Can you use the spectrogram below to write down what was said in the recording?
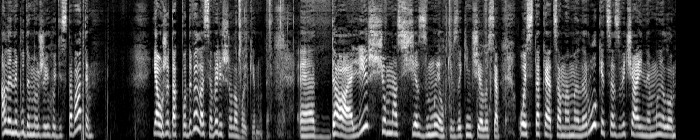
але не будемо вже його діставати. Я вже так подивилася, вирішила викинути. Е, далі, що в нас ще з милків закінчилося? Ось таке саме миле руки. Це звичайне мило,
